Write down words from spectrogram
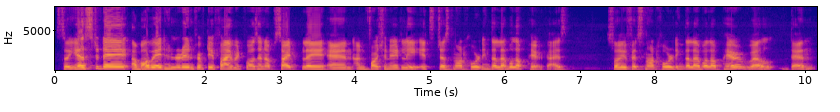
So yesterday, above 855, it was an upside play, and unfortunately, it's just not holding the level up here, guys. So if it's not holding the level up here, well, then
